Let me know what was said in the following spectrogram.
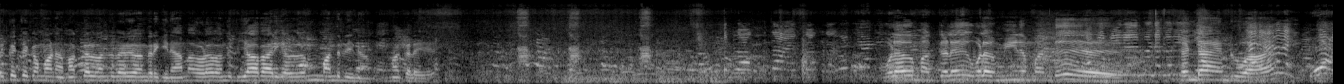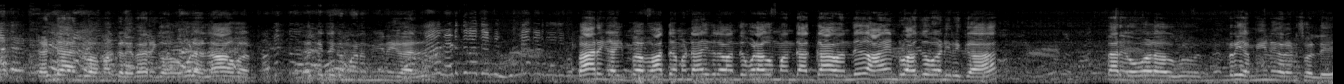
எக்கச்சக்கமான மக்கள் வந்து வேறு வந்திருக்கீங்க. அதோட வந்து வியாபாரிகளும் வந்துட்டீங்க மக்களே. உலக மக்களே உலக மீனும் வந்து ரெண்டாயிரம் ரூபா. ரெண்டாயிரம் ரூபா மக்களே பாருங்க எவ்வளோ லாபம். எக்கச்சக்கமான மீன்கள். பாருங்க இப்ப பார்த்தோம்னா இதுல வந்து உலகம் வந்து அக்கா வந்து ஆயிரம் ரூபாய்க்கு வேண்டியிருக்கா பாருங்க எவ்வளவு நிறைய மீன்கள்னு சொல்லி.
